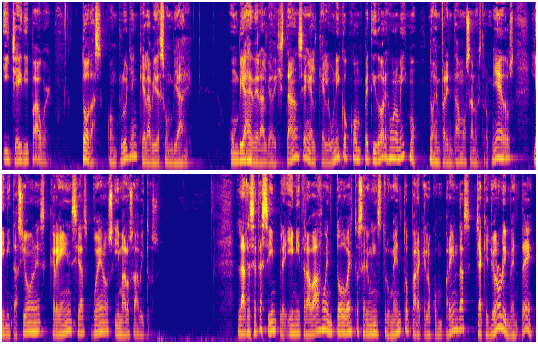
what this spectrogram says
y JD Power. Todas concluyen que la vida es un viaje. Un viaje de larga distancia en el que el único competidor es uno mismo. Nos enfrentamos a nuestros miedos, limitaciones, creencias, buenos y malos hábitos. La receta es simple y mi trabajo en todo esto sería un instrumento para que lo comprendas, ya que yo no lo inventé,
